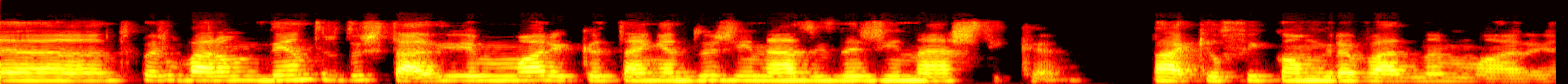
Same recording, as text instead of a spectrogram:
Uh, depois levaram-me dentro do estádio e a memória que eu tenho é do ginásio da ginástica. Pá, aquilo ficou-me gravado na memória.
